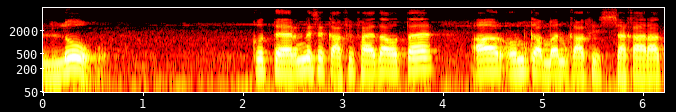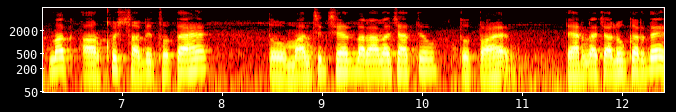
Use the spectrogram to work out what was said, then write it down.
लोग को तैरने से काफ़ी फ़ायदा होता है और उनका मन काफ़ी सकारात्मक और खुश साबित होता है। तो मानसिक सेहत बनाना चाहते हो तो तैरना चालू कर दें।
